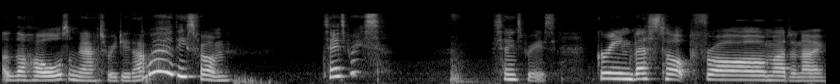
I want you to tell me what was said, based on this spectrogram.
the holes. I'm gonna have to redo that. Where are these from? Sainsbury's. Sainsbury's. Green vest top from I don't know.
